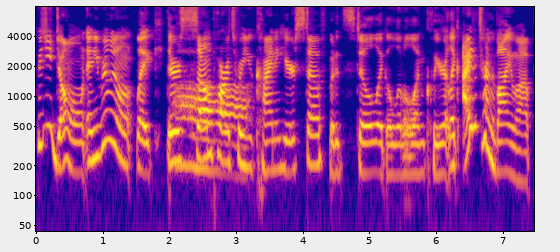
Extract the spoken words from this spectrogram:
because you don't, and you really don't like. There's some parts where Oh. you ah. kind of hear stuff, but it's still like a little unclear. Like I had to turn the volume up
